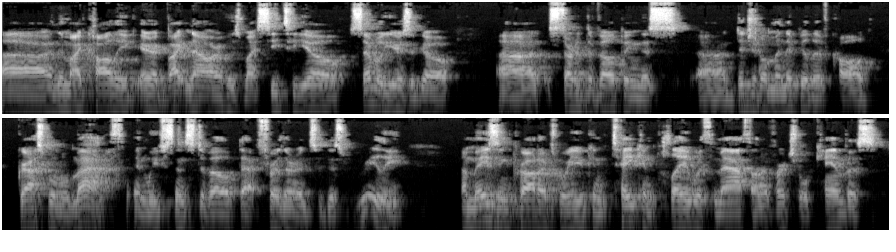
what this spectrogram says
uh, and then my colleague Eric Weitnauer, who's my CTO, several years ago uh, started developing this uh, digital manipulative called Graspable Math, and we've since developed that further into this really amazing product where you can take and play with math on a virtual canvas,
